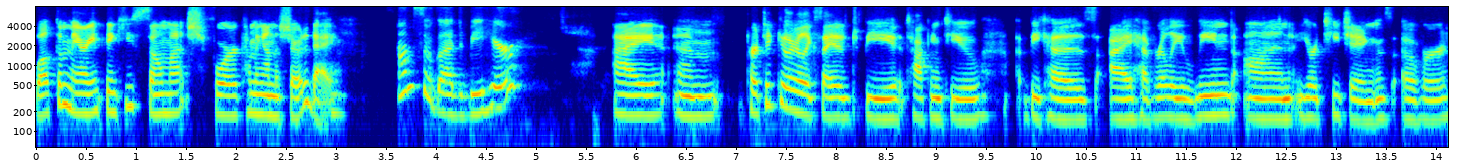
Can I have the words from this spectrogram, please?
Welcome, Mary. Thank you so much for coming on the show today. I'm so glad to be here. I am particularly excited to be talking to you because I have really leaned on your teachings over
